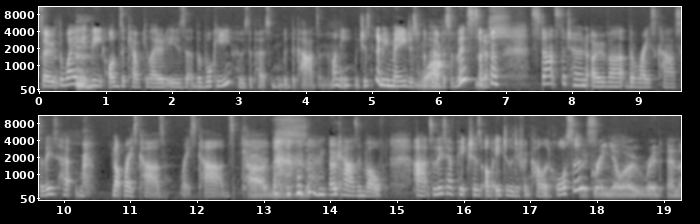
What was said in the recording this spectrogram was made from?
So the way the odds are calculated is the bookie, who's the person with the cards and the money, which is going to be me just for the purpose of this, Yes. starts to turn over the race cards. So these ha- not race cars, race cards. Cards, No cars involved. Uh, so these have pictures of each of the different coloured horses, green, yellow, red, and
